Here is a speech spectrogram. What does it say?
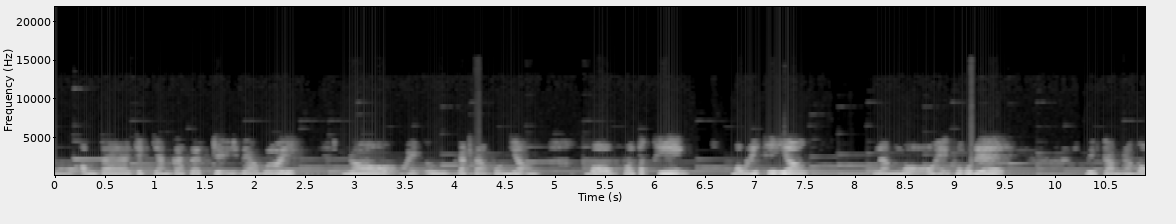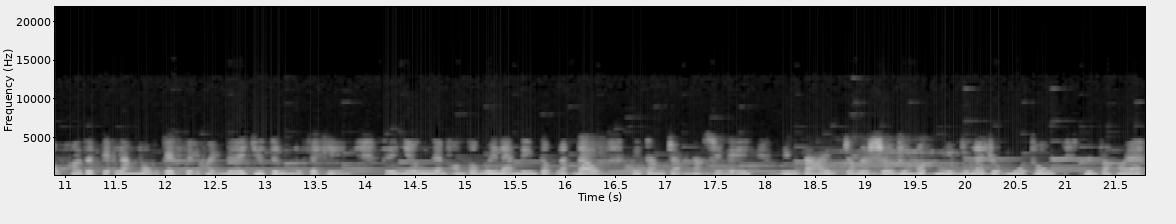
Mộ ông ta chắc chắn có giá trị đào bới. No, Hoàng ưng lắc đầu phủ nhận. Mộ Võ Tắc Thiên, mộ Lý thí Dân, lăng mộ Hán Vũ Đế. Liên Tâm nói một hơi tất cả lăng mộ các vị hoàng đế chưa từng được phát hiện. Thế nhưng đám phong vân Nguy Lam liên tục lắc đầu, Liên Tâm trầm ngâm suy nghĩ. Nhân tài trong lịch sử Trung Quốc nhiều như lá rụng mùa thu, nền văn hóa,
